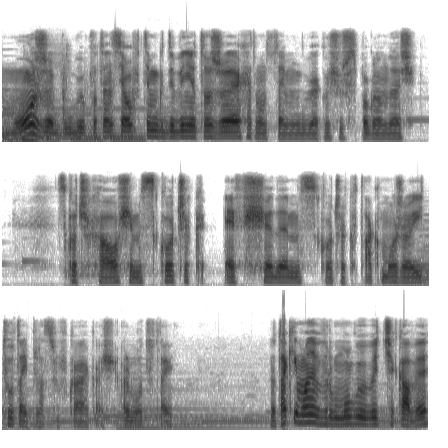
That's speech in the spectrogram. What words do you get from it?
może byłby potencjał w tym, gdyby nie to, że Hetman tutaj mógłby jakoś już spoglądać. Skoczek H8, skoczek F7, skoczek tak, może i tutaj placówka jakaś, albo tutaj. No taki manewr mógłby być ciekawy,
